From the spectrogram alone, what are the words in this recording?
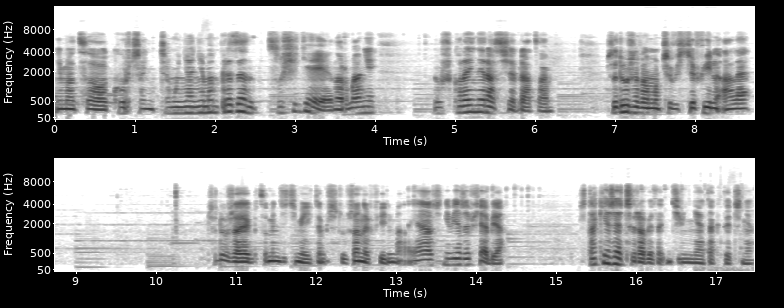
Nie ma co, kurczę, czemu ja nie mam prezentu? Co się dzieje? Normalnie już kolejny raz się wracam. Przedłużę wam oczywiście film, ale... Przedłużę, jakby co będziecie mieli ten przedłużony film, ale ja już nie wierzę w siebie. Że takie rzeczy robię tak dziwnie, taktycznie.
